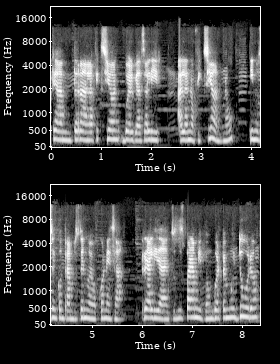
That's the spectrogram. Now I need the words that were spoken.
quedando enterrada en la ficción vuelve a salir a la no ficción, ¿no? Y nos encontramos de nuevo con esa realidad. Entonces, para mí fue un golpe muy duro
